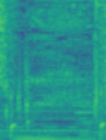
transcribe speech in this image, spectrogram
sweet.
